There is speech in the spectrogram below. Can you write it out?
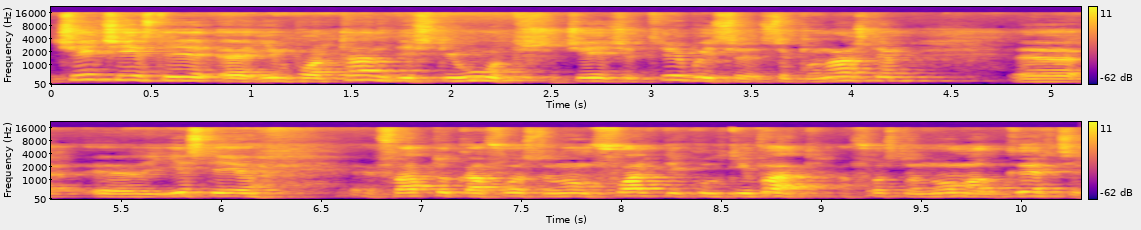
ceea ce este important de știut și ceea ce trebuie să, să cunoaștem este faptul că a fost un om foarte cultivat, a fost un om al cărții,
